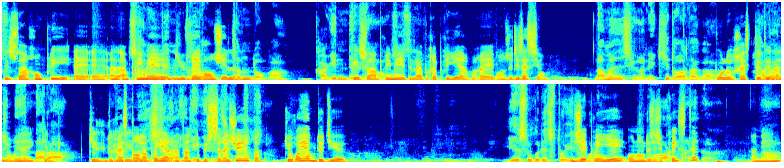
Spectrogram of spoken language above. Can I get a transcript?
qu'il soit rempli et, imprimé du vrai évangile, qu'il soit imprimé de la vraie prière, vraie évangélisation. Pour le reste de la journée, qu'il reste dans la prière afin qu'il puisse se réjouir du royaume de Dieu. J'ai prié au nom de Jésus-Christ. Amen.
